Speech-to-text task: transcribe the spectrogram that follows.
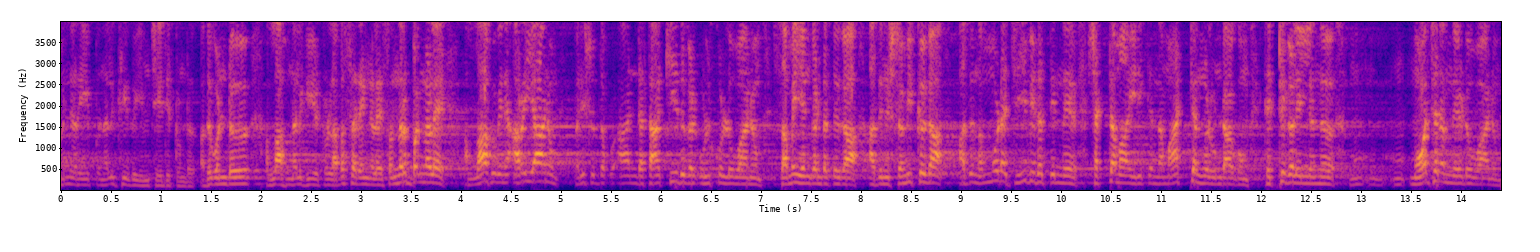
മുന്നറിയിപ്പ് നൽകുകയും ചെയ്തിട്ടുണ്ട്. അതുകൊണ്ട് അള്ളാഹു നൽകിയിട്ടുള്ള അവസരങ്ങളെ സന്ദർഭങ്ങളെ അള്ളാഹുവിനെ അറിയാനും പരിശുദ്ധ ഖുർആന്റെ താക്കീതുകൾ ഉൾക്കൊള്ളുവാനും സമയം കണ്ടെത്തുക അതിന് ശ്രമിക്കുക അത് നമ്മുടെ ജീവിതത്തിന് ശക്തമായിരിക്കുന്ന മാറ്റങ്ങൾ ഉണ്ടാകും. തെറ്റുകളിൽ നിന്ന് മോചനം നേടുവാനും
